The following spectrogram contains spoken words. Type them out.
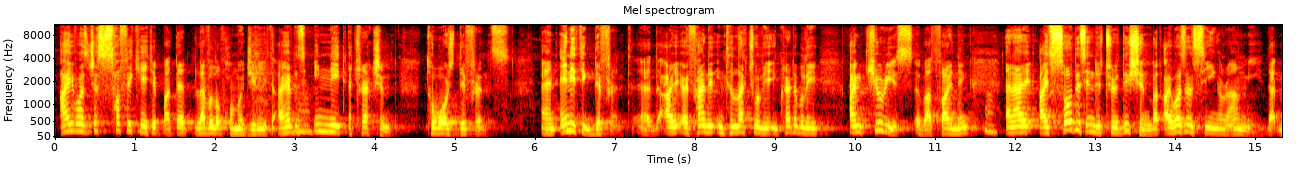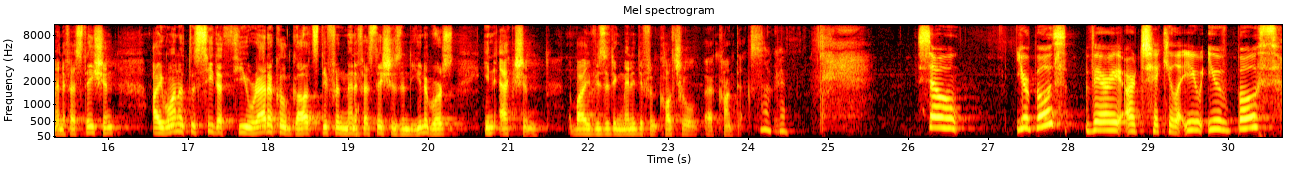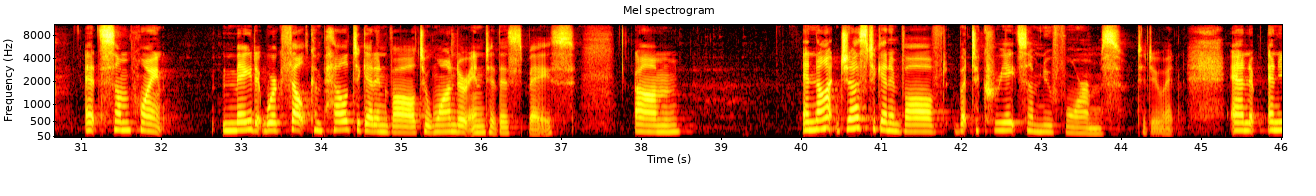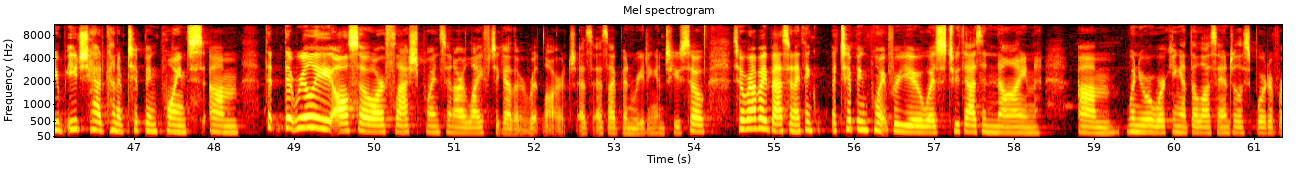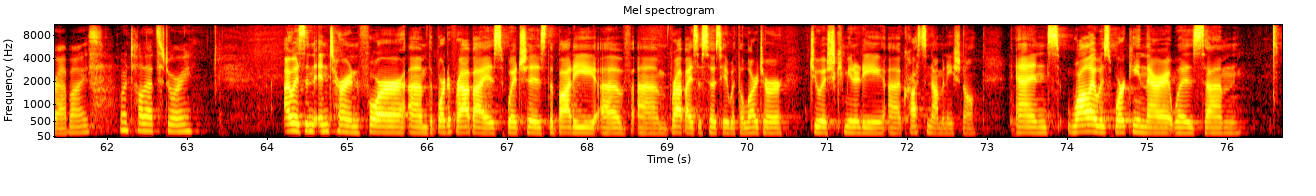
I was just suffocated by that level of homogeneity. I have this mm. innate attraction towards difference and anything different. And I, I find it intellectually incredibly, I'm curious about finding. And I, I saw this in the tradition, but I wasn't seeing around me that manifestation. I wanted to see the theoretical God's different manifestations in the universe in action by visiting many different cultural uh, contexts. Okay. So you're both very articulate. You you both at some point made it work, felt compelled to get involved, to wander into this space. Um, and not just to get involved, but to create some new forms to do it. And, and you each had kind of tipping points um, that, that really also are flashpoints in our life together writ large, as, as I've been reading into you. So, so Rabbi Bassin, I think a tipping point for you was 2009 um, when you were working at the Los Angeles Board of Rabbis. Want to tell that story? I was an intern for um, the Board of Rabbis, which is the body of um, rabbis associated with the larger Jewish community, uh, cross denominational. And while I was working there, it was um,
